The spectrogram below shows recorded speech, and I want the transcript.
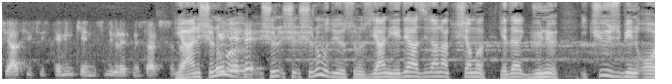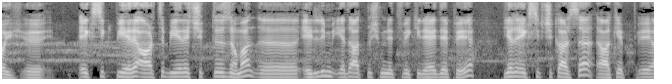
siyasi sistemin kendisini üretmesi açısından. Yani şunu mu HDP şunu, şu- şunu mu diyorsunuz? Yani 7 Haziran akşamı ya da günü 200 bin oy e, eksik bir yere artı bir yere çıktığı zaman e, 50 ya da 60 milletvekili HDP'ye ya da eksik çıkarsa AKP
